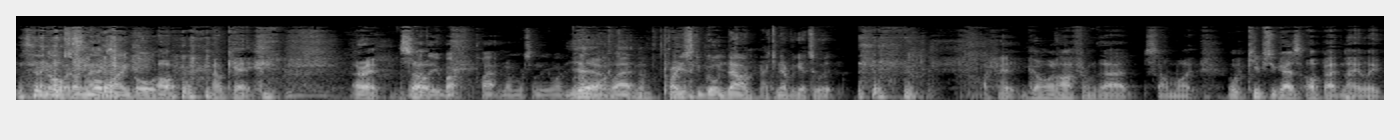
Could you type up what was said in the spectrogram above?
no, I was talking buying gold. Oh, okay. All right. So I you bought platinum or something. You want yeah, one. platinum. Prices keep going down. I can never get to it. All right, going off from that somewhat. What keeps you guys up at night? Like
